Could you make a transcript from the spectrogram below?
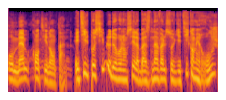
ou même continental. Est-il possible de relancer la base navale soviétique en mer Rouge?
